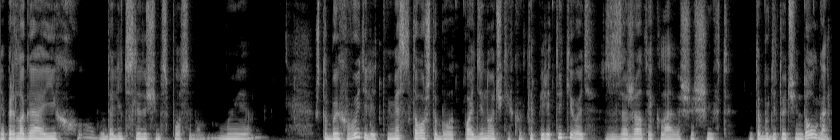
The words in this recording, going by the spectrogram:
Я предлагаю их удалить следующим способом. Мы, чтобы их выделить, вместо того, чтобы вот поодиночке как-то перетыкивать с зажатой клавишей Shift, это будет очень долго,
